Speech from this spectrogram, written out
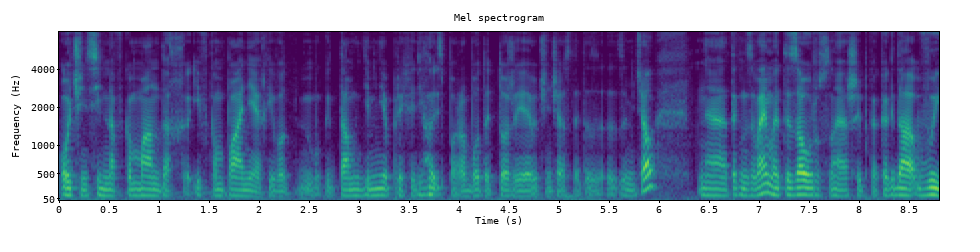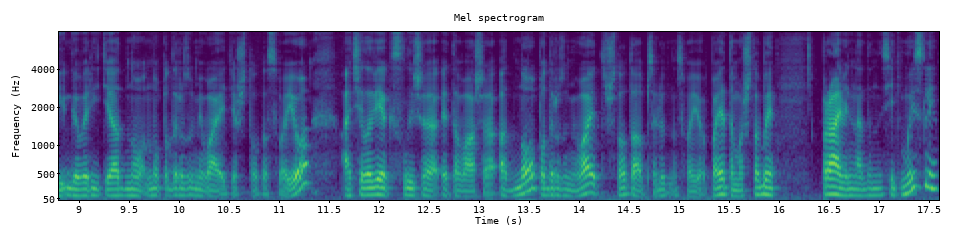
очень сильно в командах и в компаниях, и вот там, где мне приходилось поработать, тоже я очень часто это замечал, э, так называемая тезаурусная ошибка, когда вы говорите одно, но подразумеваете что-то свое, а человек, слыша это ваше одно, подразумевает что-то абсолютно свое. Поэтому, чтобы правильно доносить мысли,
